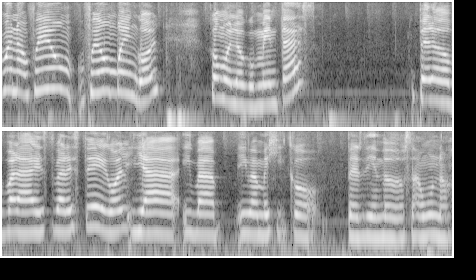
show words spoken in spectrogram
bueno, fue un, fue un buen gol, como lo comentas. Pero para, para este gol ya iba, iba México perdiendo 2 a 1.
